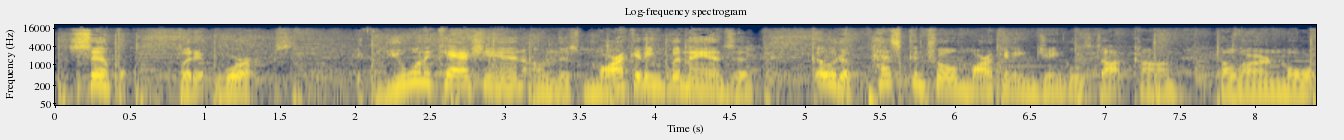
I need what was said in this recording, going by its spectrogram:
Simple, but it works. If you want to cash in on this marketing bonanza, go to pestcontrolmarketingjingles.com to learn more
